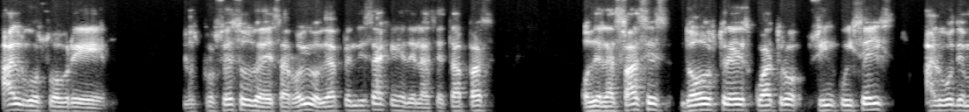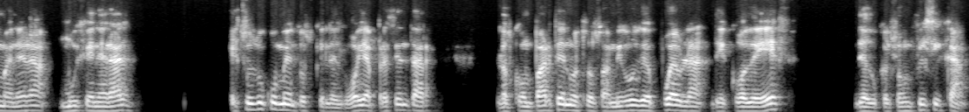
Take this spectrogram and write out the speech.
algo sobre los procesos de desarrollo de aprendizaje de las etapas o de las fases 2, 3, 4, 5 y 6, algo de manera muy general. Estos documentos que les voy a presentar los comparten nuestros amigos de Puebla de CODEF, de Educación Física.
